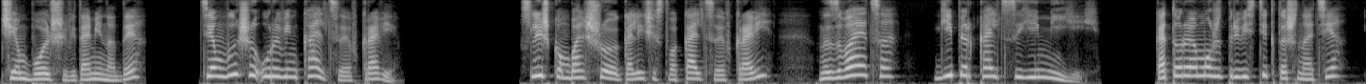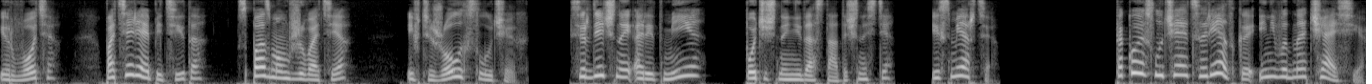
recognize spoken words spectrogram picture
Чем больше витамина D, тем выше уровень кальция в крови. Слишком большое количество кальция в крови называется гиперкальциемией. которое может привести к тошноте и рвоте, потере аппетита, спазмам в животе и в тяжелых случаях сердечной аритмии, почечной недостаточности и смерти. Такое случается редко и не в одночасье.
